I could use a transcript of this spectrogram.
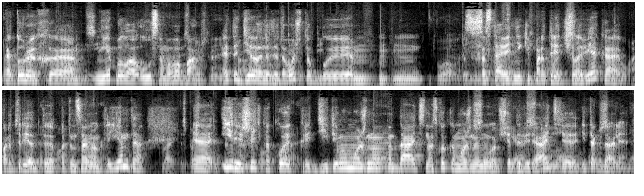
которых э, не было у самого банка. Это делали для того, чтобы составить некий портрет человека, портрет потенциального клиента и решить, какой кредит ему можно дать, насколько можно ему вообще доверять и так далее.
